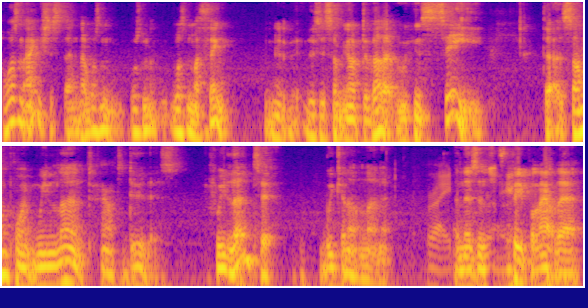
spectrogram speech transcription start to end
"I wasn't anxious then. That wasn't wasn't wasn't my thing. This is something I've developed." We can see that at some point we learnt how to do this. If we learnt it, we can unlearn it. Right. And there's enough people out there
